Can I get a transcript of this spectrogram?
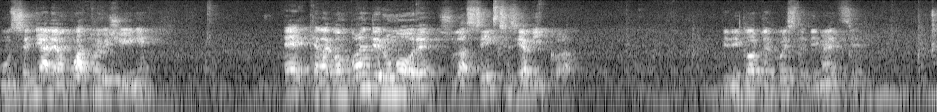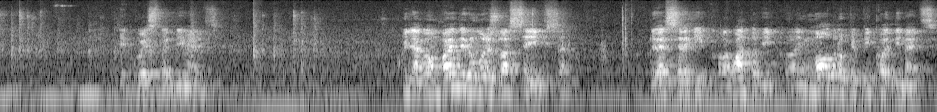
un segnale con quattro vicini è che la componente rumore sull'asse x sia piccola. Vi ricordo che questo è di mezzi? E questo è di mezzi quindi la componente rumore sull'asse x deve essere piccola, quanto piccola? il modulo più piccolo di mezzi.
